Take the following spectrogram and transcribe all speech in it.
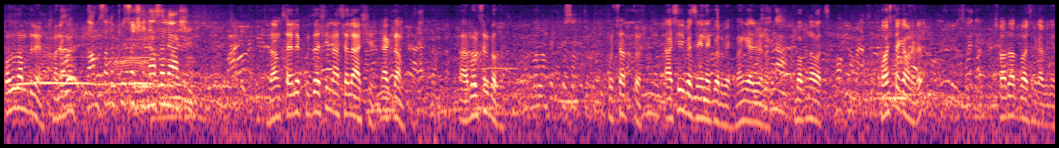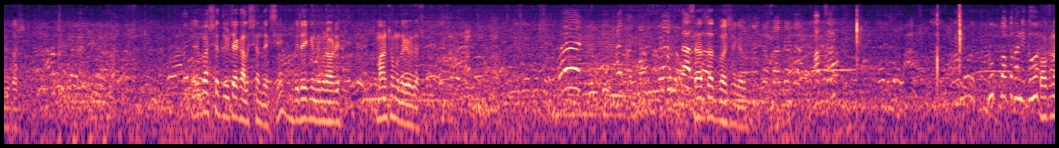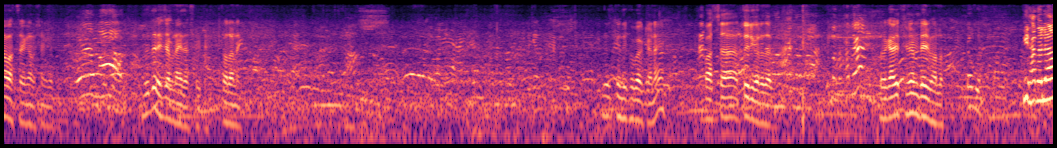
কত দাম দিলেন মানে ভাই দাম চালে পঁচাশি না চালে আশি দাম চাইলে পঁচাশি না চাইলে আশি একদম একদম আর বলছেন কত? পঁচাত্তর। আশি বেঁচে কিনে করবে ভাঙে আসবে না। বকনা বাচ্চা। বয়সটা কেমন এটা সাত আট বয়সের গাবি কিন্তু দশ এবার সে দুইটা কালেকশন দেখছি। দুইটাই কিন্তু মোটামুটি মানসম্মত গাবি দশ সাত আট বয়সের গাবি দুধ বকনা বাচ্চা কালেকশন কিন্তু দুধের হিসাব নাই দশ তলা নাই। কিন্তু খুব একটা নাই। বাচ্চা তৈরি করা যাবে। তবে গাড়ির ফ্রেম বেশ ভালো। কি খাবে না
